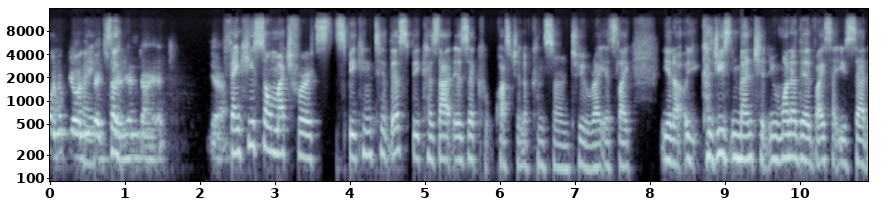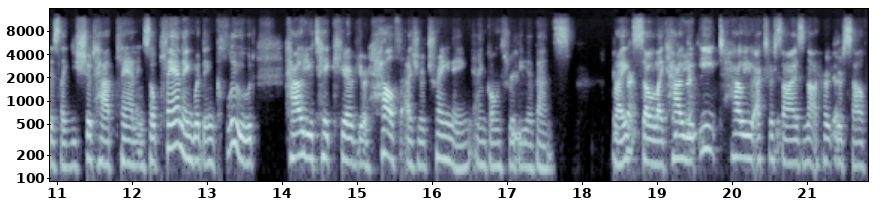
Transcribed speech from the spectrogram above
on a purely right. vegetarian so, diet. Yeah. Thank you so much for speaking to this because that is a question of concern too, right? It's like, you know, because you mentioned one of the advice that you said is like you should have planning. So planning would include how you take care of your health as you're training and going through the events right exactly. so like how you eat how you exercise not hurt yourself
